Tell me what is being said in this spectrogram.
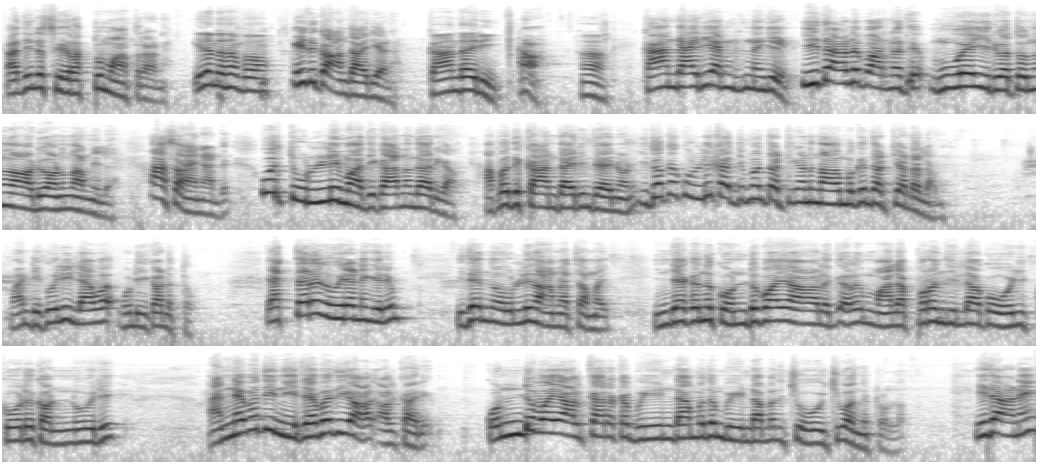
അതിന്റെ സിറപ്പ് മാത്രമാണ് ഇതെന്താ സംഭവം? ഇത് കാന്താരിയാണ്. കാന്താരി. ആ. ആ. കാന്താരി പറഞ്ഞിട്ടുണ്ടെങ്കിൽ ഇതാണ് പറഞ്ഞത് മൂവേ ഇരുപത്തൊന്ന് നാടുവാണെന്ന് പറഞ്ഞില്ലേ ആ സാധനമാണ് ഒരു തുള്ളി മതി. കാരണം എന്താ അറിയാം? അപ്പോൾ ഇത് കാന്താരിയും തേനുമാണ്. ഇതൊക്കെ കുള്ളി കജ്ജുമ്പോൾ തട്ടിക്കാണ്ട് നാകുമ്പോഴും തട്ടിയാണ്ടല്ലോ. വണ്ടിക്കൂലി ഇല്ലാതെ കുടിക്കാണ്ടെത്തും എത്ര ദൂരമാണെങ്കിലും ഇതെന്ന് ഉള്ളി നാമച്ചാൽ മതി. ഇന്ത്യയ്ക്ക് നിന്ന് കൊണ്ടുപോയ ആളുകൾ മലപ്പുറം ജില്ല കോഴിക്കോട് കണ്ണൂർ അനവധി നിരവധി ആൾ ആൾക്കാർ കൊണ്ടുപോയ ആൾക്കാരൊക്കെ വീണ്ടാമതും വീണ്ടാമതും ചോദിച്ചു വന്നിട്ടുള്ളൂ. ഇതാണ്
